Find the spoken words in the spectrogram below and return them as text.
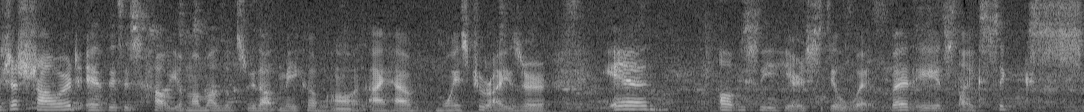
I just showered and this is how your mama looks without makeup on. I have moisturizer and obviously hair is still wet but it's like 6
